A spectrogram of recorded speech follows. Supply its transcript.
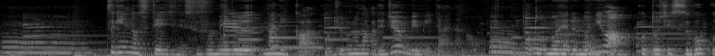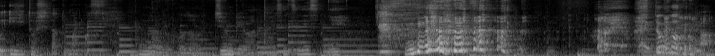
うん。次のステージに進める何かこう自分の中で準備みたいな整えるのには今年すごくいい年だと思います。なるほど。準備は大切ですね。どことか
